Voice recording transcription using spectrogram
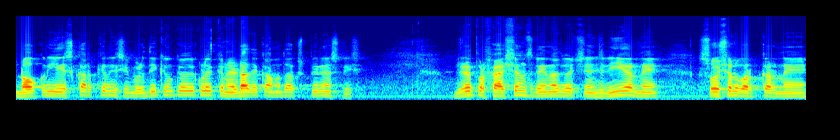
ਨੌਕਰੀ ਇਸ ਕਰਕੇ ਨਹੀਂ ਸੀ ਮਿਲਦੀ ਕਿਉਂਕਿ ਉਹਦੇ ਕੋਲੇ ਕੈਨੇਡਾ ਦੇ ਕੰਮ ਦਾ ਐਕਸਪੀਰੀਅੰਸ ਨਹੀਂ ਸੀ। ਜਿਹੜੇ ਪ੍ਰੋਫੈਸ਼ਨਸ ਨੇ, ਇਹਨਾਂ ਦੇ ਵਿੱਚ ਇੰਜੀਨੀਅਰ ਨੇ ਸੋਸ਼ਲ ਵਰਕਰ ਨੇ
